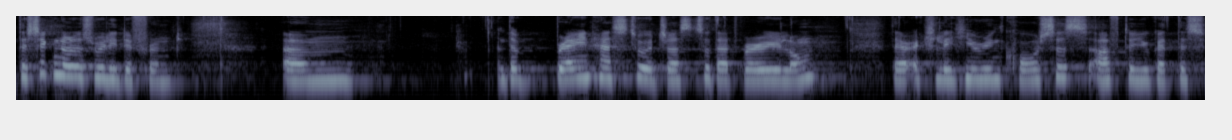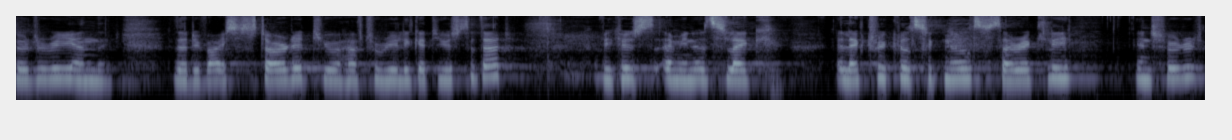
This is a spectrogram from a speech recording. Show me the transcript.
the signal is really different. Um, the brain has to adjust to that very long. There are actually hearing courses after you get the surgery and the, the device started. You have to really get used to that because, I mean, it's like electrical signals directly inserted.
